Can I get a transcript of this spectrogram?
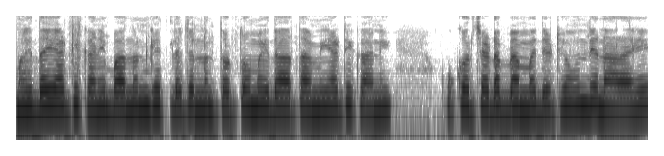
मैदा या ठिकाणी बांधून घेतल्याच्या नंतर तो मैदा आता मी या ठिकाणी कुकरच्या डब्यामध्ये ठेवून देणार आहे.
